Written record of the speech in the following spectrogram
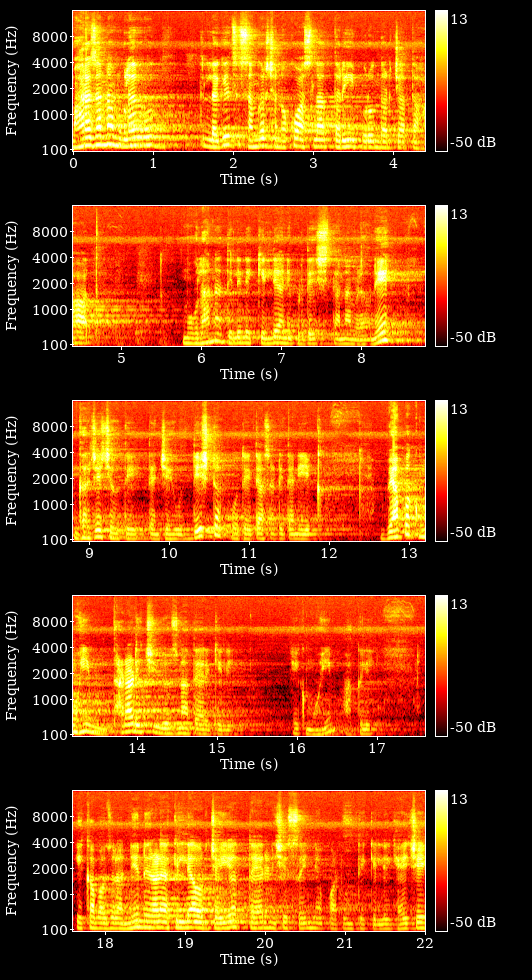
महाराजांना मुघलाविरुद्ध लगेच संघर्ष नको असला तरी पुरंदरच्या तहात मुघलांना दिलेले किल्ले आणि प्रदेश त्यांना मिळवणे गरजेचे होते. त्यांचे हे उद्दिष्ट होते. त्यासाठी त्यांनी एक व्यापक मोहीम धडाडीची योजना तयार केली. एक मोहीम आखली. एका बाजूला निरनिराळ्या किल्ल्यावर जय्यत तयारीनिशी सैन्य पाठवून ते किल्ले घ्यायचे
